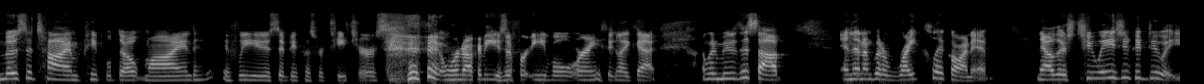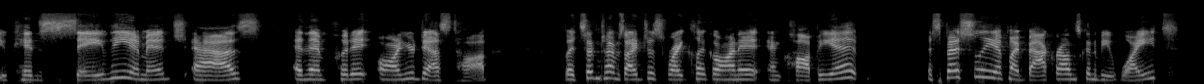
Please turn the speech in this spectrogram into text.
most of the time people don't mind if we use it because we're teachers. we're not going to use it for evil or anything like that. I'm going to move this up and then I'm going to right click on it. Now there's two ways you could do it. You can save the image as and then put it on your desktop but sometimes I just right click on it and copy it, especially if my background's gonna be white,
